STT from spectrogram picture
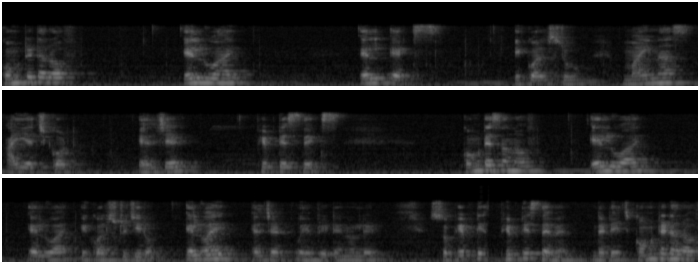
Commutator of Ly Lx equals to minus IH cot Lz 56 commutation of Ly Ly equals to 0 Ly Lz we have written already. So 50 57 that is commutator of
